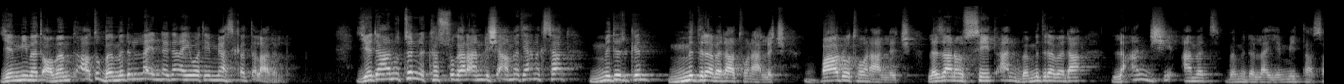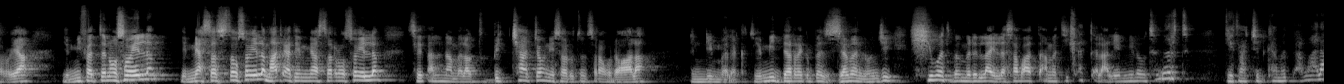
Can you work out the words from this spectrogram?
የሚመጣው መምጣቱ በምድር ላይ እንደገና ህይወት የሚያስቀጥል አይደለም የዳኑትን ከእሱ ጋር አንድ ሺህ ዓመት ያነግሳል። ምድር ግን ምድረ በዳ ትሆናለች ባዶ ትሆናለች። ለዛ ነው ሰይጣን በምድረ በዳ ለአንድ ሺህ ዓመት በምድር ላይ የሚታሰረው። ያ የሚፈትነው ሰው የለም የሚያሳስተው ሰው የለም ኃጢአት የሚያሰራው ሰው የለም። ሰይጣንና መላእክቱ ብቻቸውን የሰሩትን ስራ ወደኋላ እንዲመለከቱ የሚደረግበት ዘመን ነው እንጂ ህይወት በምድር ላይ ለሰባት ዓመት ይቀጥላል የሚለው ትምህርት ጌታችን ከመጣ በኋላ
